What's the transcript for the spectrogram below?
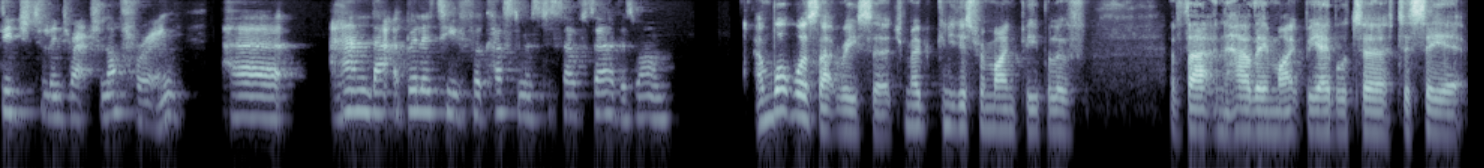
digital interaction offering uh, and that ability for customers to self serve as well. And what was that research? Maybe can you just remind people of of that and how they might be able to to see it?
